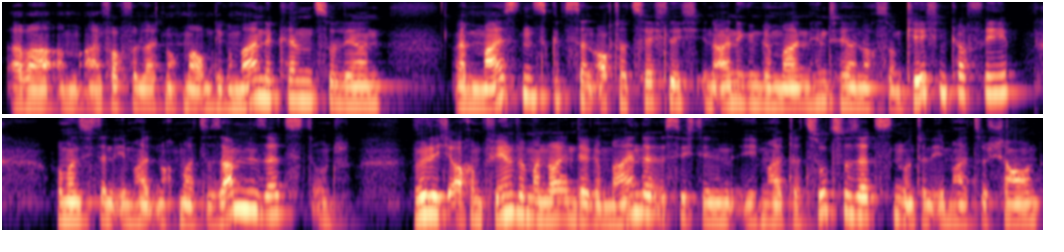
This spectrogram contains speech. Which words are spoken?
aber ähm, einfach vielleicht nochmal, um die Gemeinde kennenzulernen. Ähm, meistens gibt es dann auch tatsächlich in einigen Gemeinden hinterher noch so ein Kirchencafé, wo man sich dann eben halt nochmal zusammensetzt und würde ich auch empfehlen, wenn man neu in der Gemeinde ist, sich den eben halt dazuzusetzen und dann eben halt zu schauen,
